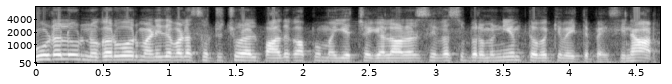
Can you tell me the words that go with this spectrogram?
கூடலூர் நுகர்வோர் மனிதவள சுற்றுச்சூழல் பாதுகாப்பு மைய செயலாளர் சிவசுப்பிரமணியம் துவக்கி வைத்து பேசினார்.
